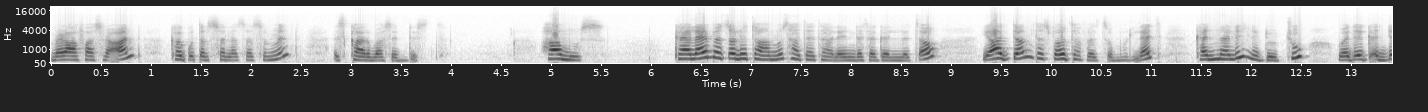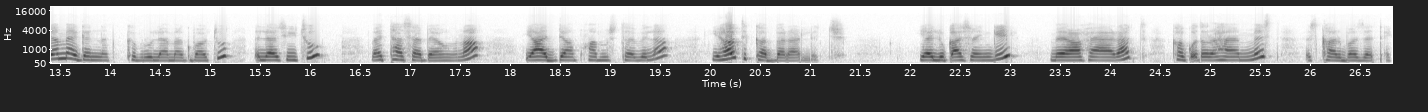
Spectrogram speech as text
ምዕራፍ 11 ከቁጥር 38 እስከ 46። ሐሙስ ከላይ በጸሎተ ሐሙስ ሀተታ ላይ እንደተገለጸው የአዳም ተስፋው ተፈጽሞለት ከነ ልጅ ልጆቹ ወደ ቀደመ የገነት ክብሩ ለመግባቱ ዕለቲቱ መታሰቢያ ሆና የአዳም ሐሙስ ተብላ ይኸው ትከበራለች። የሉቃስ ወንጌል ምዕራፍ 24 ከቁጥር 25 እስከ 49።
